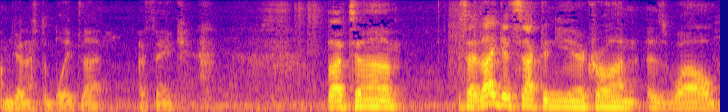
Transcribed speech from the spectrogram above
I'm going to have to bleep that, I think. But, um, so they get sucked into Unicron as well.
